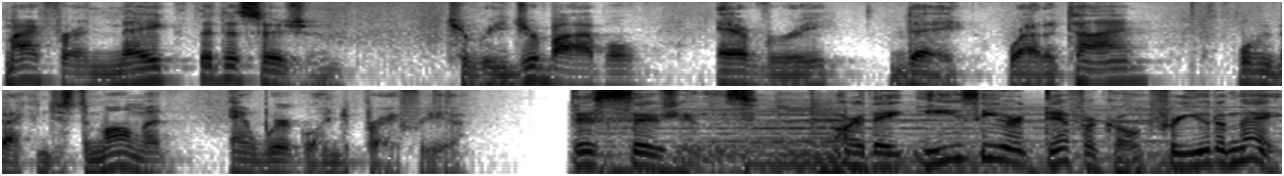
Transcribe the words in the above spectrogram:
My friend, make the decision to read your Bible every day. We're out of time. We'll be back in just a moment, and we're going to pray for you. Decisions. Are they easy or difficult for you to make?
